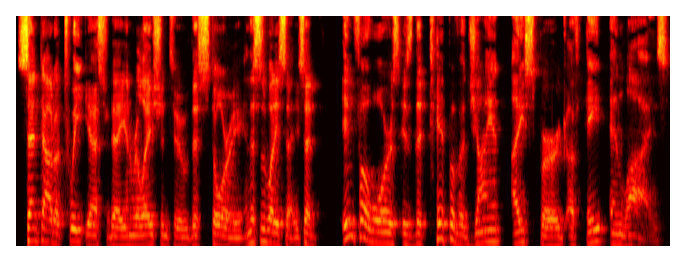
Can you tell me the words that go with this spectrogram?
sent out a tweet yesterday in relation to this story. And this is what he said. He said, InfoWars is the tip of a giant iceberg of hate and lies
